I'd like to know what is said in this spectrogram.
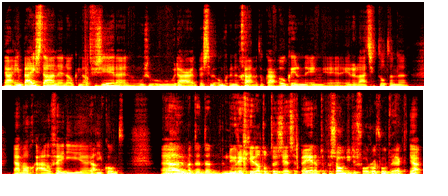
ja, in bijstaan en ook in adviseren. En hoe, hoe we daar het beste mee om kunnen gaan met elkaar. Ook in, in, eh, in relatie tot een ja, mogelijke AOV die, Ja. die komt. Ja, Ehm, maar de, de- nu richt je dat op de ZZP'er, op de persoon die dus voor Roswood werkt. Ja.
